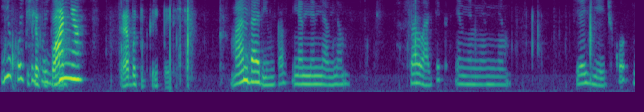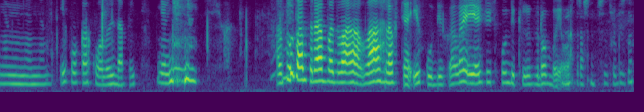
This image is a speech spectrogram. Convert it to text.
І хоче Після поїсти. купання треба підкріпитися. Мандаринка. Ням-ням-ням-ням. Салатик. Ням-ням-ням-ням. Яєчко. Ням-ням-ням-ням. І Кока-колу запить. Ням-ням-ням. А тут треба два, два гравця і кубик, але я чуть кубик не зробила. Не страшно, що зробиш, так?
